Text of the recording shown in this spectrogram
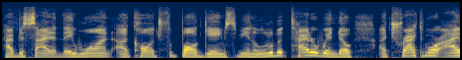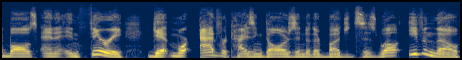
have decided they want uh, college football games to be in a little bit tighter window attract more eyeballs and in theory get more advertising dollars into their budgets as well even though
